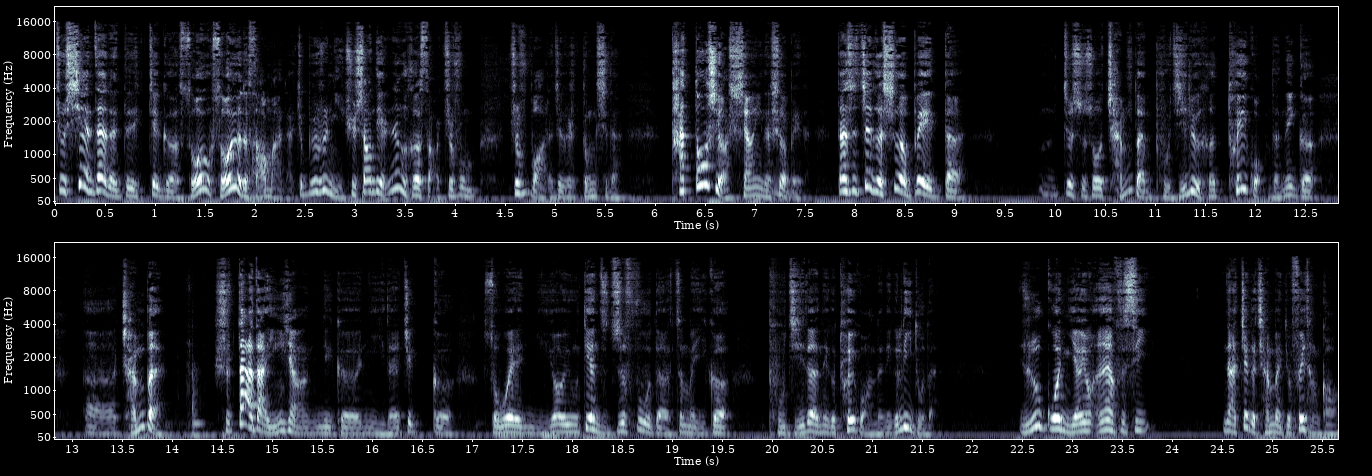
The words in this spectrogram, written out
就现在的这这个所有所有的扫码的，就比如说你去商店任何扫支付支付宝的这个东西的，它都是要相应的设备的，但是这个设备的，嗯，就是说成本普及率和推广的那个呃成本是大大影响那个你的这个所谓你要用电子支付的这么一个普及的那个推广的那个力度的。如果你要用 NFC，那这个成本就非常高。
